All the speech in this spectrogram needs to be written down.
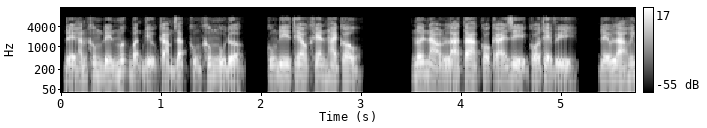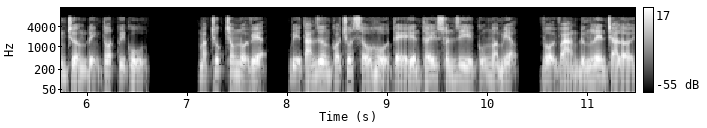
để hắn không đến mức bận bịu cảm giác cũng không ngủ được, cũng đi theo khen hai câu. Nơi nào là ta có cái gì có thể vì, đều là huynh trưởng định tốt quý củ. Mặc trúc trong nội viện bị tán dương có chút xấu hổ tề yến thấy xuân di cũng mở miệng, vội vàng đứng lên trả lời.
